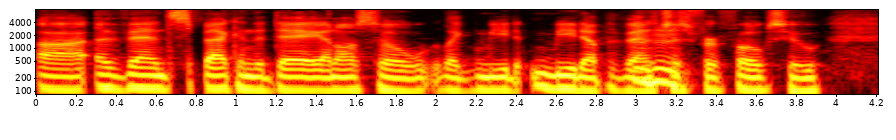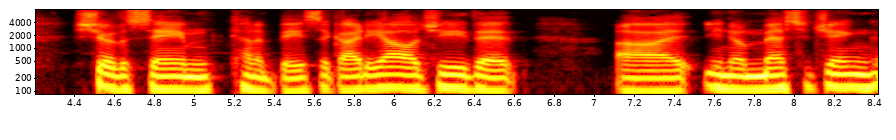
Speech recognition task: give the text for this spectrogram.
uh, events back in the day and also like meet meetup events mm-hmm. just for folks who share the same kind of basic ideology that uh, you know messaging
